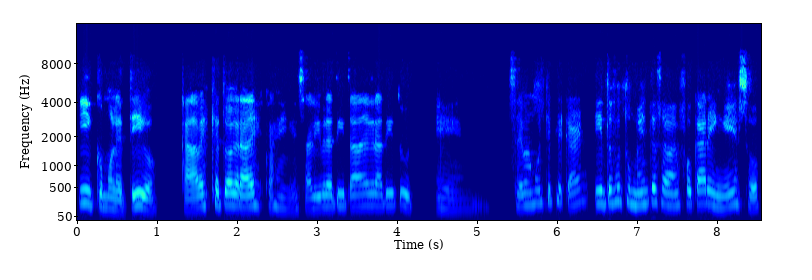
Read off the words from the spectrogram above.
Y como les digo, cada vez que tú agradezcas en esa libretita de gratitud, eh, se va a multiplicar y entonces tu mente se va a enfocar en eso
